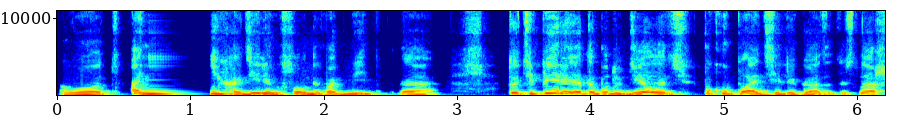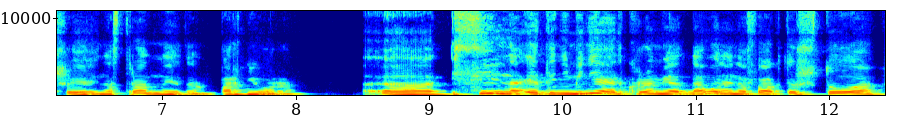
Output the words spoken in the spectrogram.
Вот. Они ходили условно в обменник, да то теперь это будут делать покупатели газа, то есть наши иностранные там, партнеры. Э, сильно это не меняет, кроме одного, наверное, факта, что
